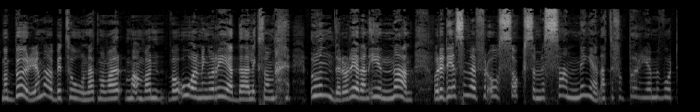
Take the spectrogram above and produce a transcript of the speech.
man börjar med att betona, att man var, man var, var ordning och reda liksom under och redan innan. Och det är det som är för oss också med sanningen, att det får börja med vårt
